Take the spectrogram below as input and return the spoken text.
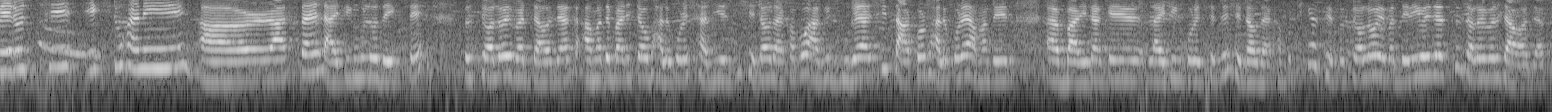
বেরোচ্ছি একটুখানি আর রাস্তায় লাইটিংগুলো দেখতে। তো চলো এবার যাওয়া যাক। আমাদের বাড়িটাও ভালো করে সাজিয়েছি সেটাও দেখাবো। আগে ঘুরে আসি তারপর ভালো করে আমাদের বাড়িটাকে লাইটিং করেছে যে সেটাও দেখাবো ঠিক আছে? তো চলো এবার দেরি হয়ে যাচ্ছে চলো এবার যাওয়া যাক।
